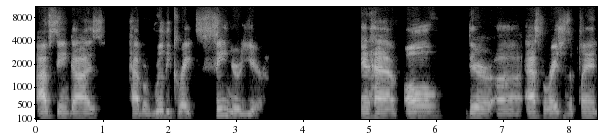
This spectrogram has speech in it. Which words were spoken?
I've seen guys have a really great senior year and have all their uh, aspirations of playing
